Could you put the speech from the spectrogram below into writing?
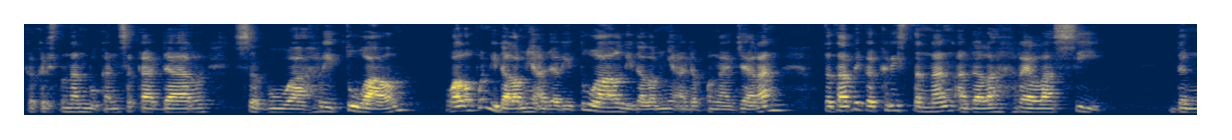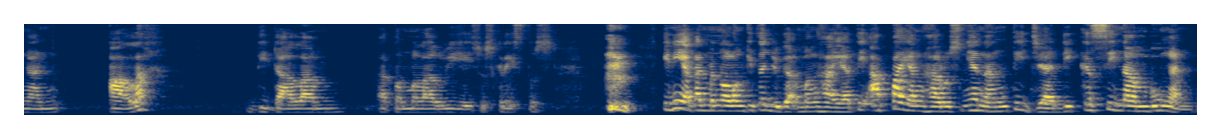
Kekristenan bukan sekadar sebuah ritual, walaupun di dalamnya ada ritual, di dalamnya ada pengajaran, tetapi kekristenan adalah relasi dengan Allah di dalam atau melalui Yesus Kristus. Ini akan menolong kita juga menghayati apa yang harusnya nanti jadi kesinambungan.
